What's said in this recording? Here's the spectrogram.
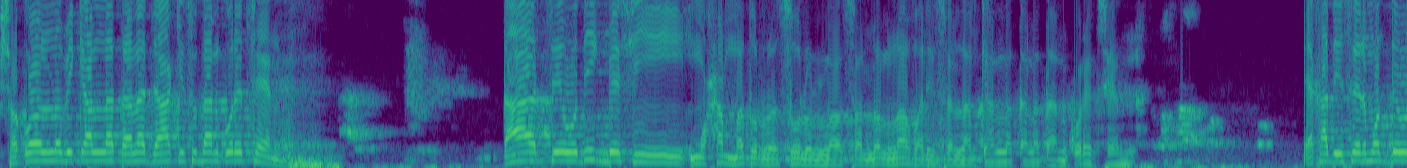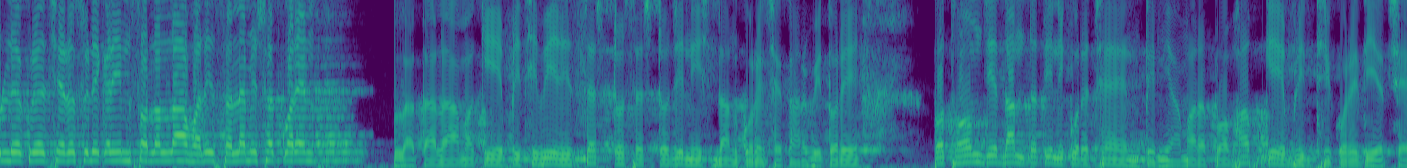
সকল নবীকে আল্লাহ তালা যা কিছু দান করেছেন তার চেয়ে অধিক বেশি মুহাম্মাদুর রসুল্লাহ সাল্লাহ আলি সাল্লামকে আল্লাহ তালা দান করেছেন। একাদিসের মধ্যে উল্লেখ রয়েছে, রসুল করিম সাল্লাহ আলি সাল্লাম ইসাদ করেন, আল্লাহ তালা আমাকে পৃথিবীর শ্রেষ্ঠ শ্রেষ্ঠ জিনিস দান করেছে। তার ভিতরে প্রথম যে দানটা তিনি করেছেন, তিনি আমার প্রভাবকে বৃদ্ধি করে দিয়েছে।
